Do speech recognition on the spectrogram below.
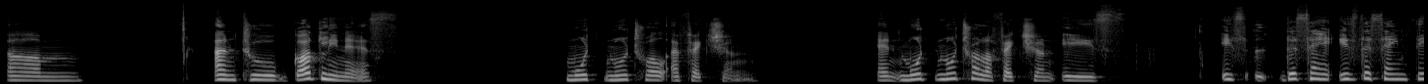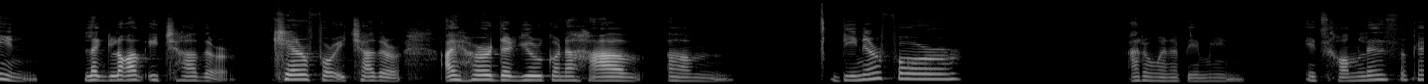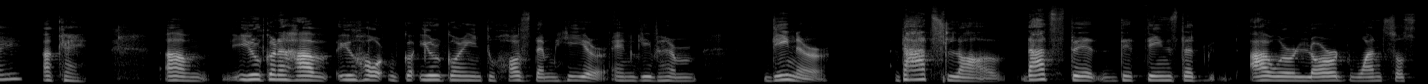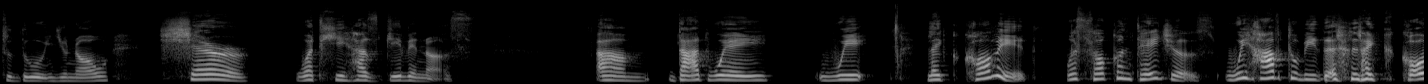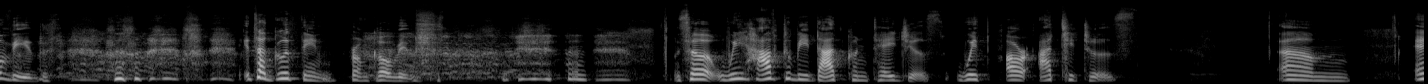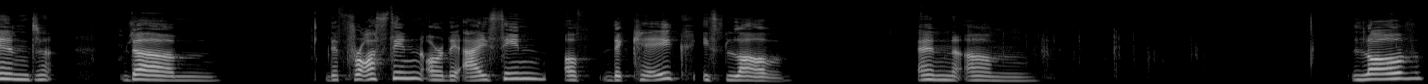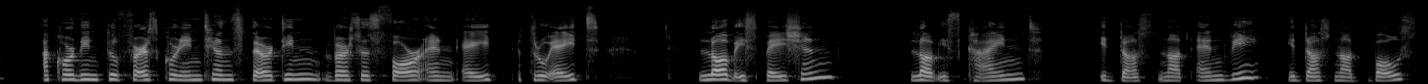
um, and to godliness, mutual affection. And mutual affection is is the same is the same thing like love each other care for each other i heard that you're gonna have um, dinner for I don't want to be mean. It's homeless, okay? Okay. Um, you're gonna have you ho- you're going to host them here and give him dinner. That's love. That's the the things that our Lord wants us to do. You know, share what He has given us. Um, that way, we like COVID was so contagious. We have to be like COVID. it's a good thing from COVID. so we have to be that contagious with our attitudes. Um, and the, um, the frosting or the icing of the cake is love. And um, Love, according to 1 Corinthians 13, verses 4 and 8 through 8, love is patient, love is kind, it does not envy, it does not boast,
